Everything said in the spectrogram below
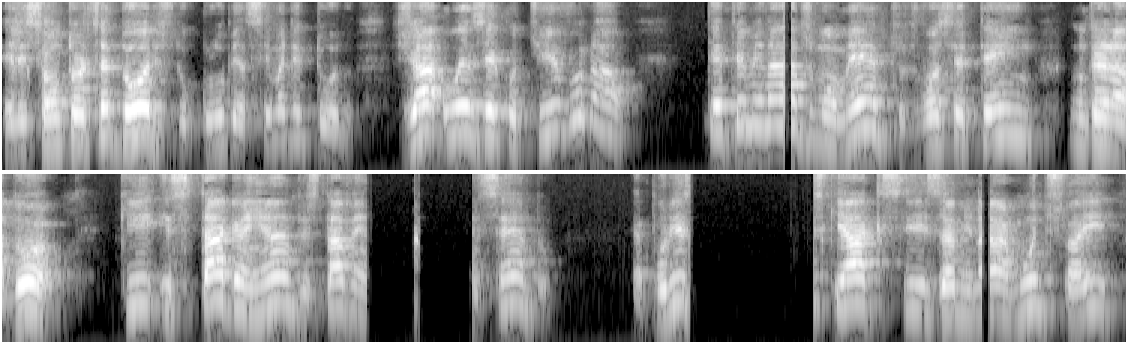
Eles são torcedores do clube acima de tudo. Já o executivo, não. Em determinados momentos, você tem um treinador que está ganhando, está vencendo. É por isso que há que se examinar muito isso aí.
